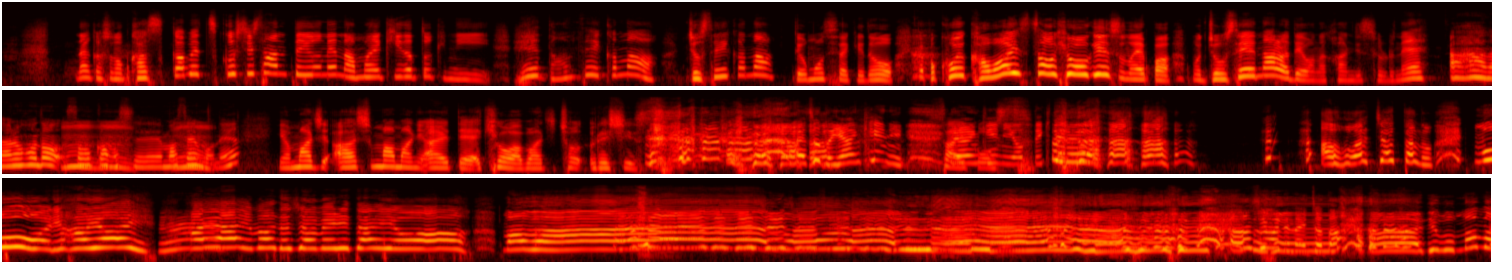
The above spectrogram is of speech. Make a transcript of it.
なんかその春日部つくしさんっていうね名前聞いた時にえ男性かな？女性かな？って思ってたけど やっぱこういう可愛さを表現するのはやっぱもう女性ならではな感じするね。ああなるほど、うんうんそうかもしれませんわね、いやマジアーシママに会えて今日はマジちょ嬉しいです。ちょっとヤンキーにヤンキーに寄ってきてる。あ終わっちゃったの。もう終わり。早い、早いまだ喋りたいよママ閉まって泣いちゃったあー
